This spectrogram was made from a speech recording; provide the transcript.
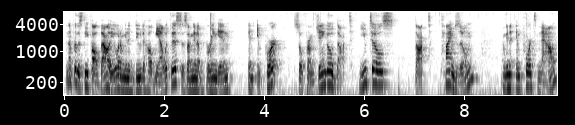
And then for this default value, what I'm going to do to help me out with this is I'm going to bring in an import. So from django.utils.timezone, I'm going to import now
